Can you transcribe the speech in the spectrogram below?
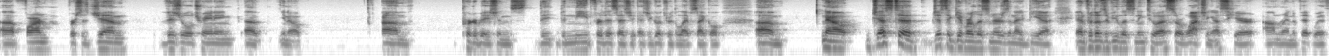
uh, farm versus gym, visual training, uh, you know, um, perturbations, the the need for this as you as you go through the life cycle. Um, now, just to just to give our listeners an idea, and for those of you listening to us or watching us here on Random Fit with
